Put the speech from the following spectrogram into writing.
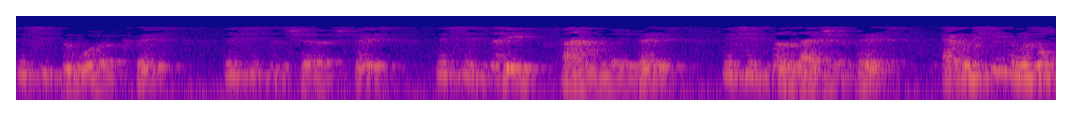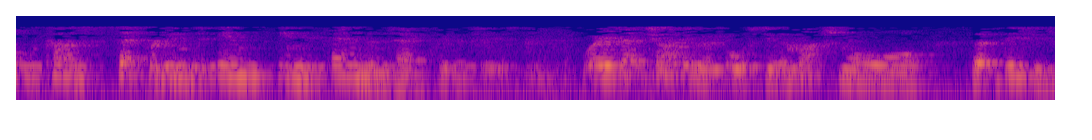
this is the work bit, this is the church bit, this is the family bit, this is the leisure bit, and we see them as all kind of separate, in, in, independent activities. Whereas actually, I think we ought to see them much more that this is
